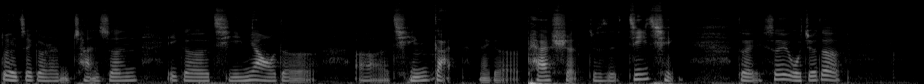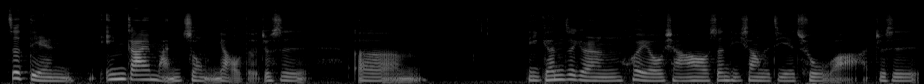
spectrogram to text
对这个人产生一个奇妙的呃情感，那个 passion 就是激情，对，所以我觉得这点应该蛮重要的，就是嗯、你跟这个人会有想要身体上的接触啊，就是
